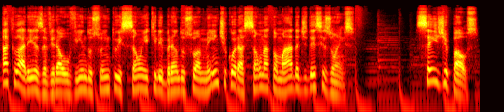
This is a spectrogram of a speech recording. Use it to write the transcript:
A clareza virá ouvindo sua intuição e equilibrando sua mente e coração na tomada de decisões. 6 de Paus.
